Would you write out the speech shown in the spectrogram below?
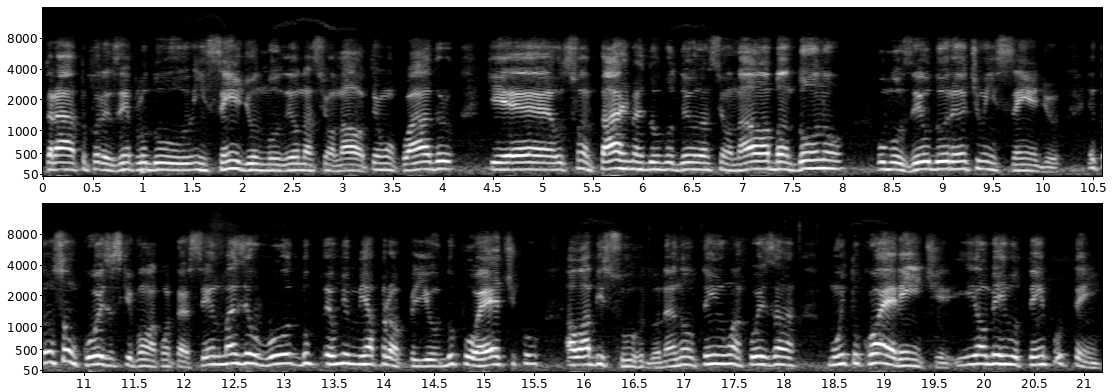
trato, por exemplo, do incêndio no Museu Nacional. Tem um quadro que é os fantasmas do Museu Nacional abandonam o museu durante um incêndio. Então são coisas que vão acontecendo, mas eu vou do, eu me, me aproprio do poético ao absurdo, né? Não tem uma coisa muito coerente e ao mesmo tempo tem.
